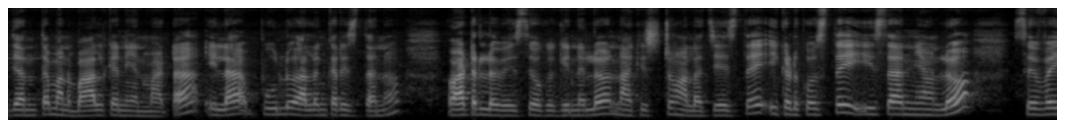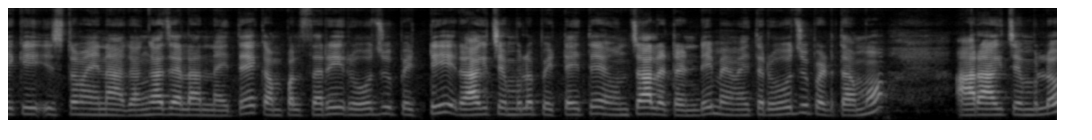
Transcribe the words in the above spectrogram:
ఇదంతా మన బాల్కనీ అనమాట ఇలా పూలు అలంకరిస్తాను. వాటర్లో వేసి ఒక గిన్నెలో నాకు ఇష్టం అలా చేస్తే ఇక్కడికి వస్తే ఈశాన్యంలో శివయ్యకి ఇష్టమైన గంగాజలాన్ని అయితే కంపల్సరీ రోజు పెట్టి రాగి చెంబులో పెట్టి అయితే ఉంచాలటండి. మేమైతే రోజు పెడతాము. ఆ రాగి చెంబులో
